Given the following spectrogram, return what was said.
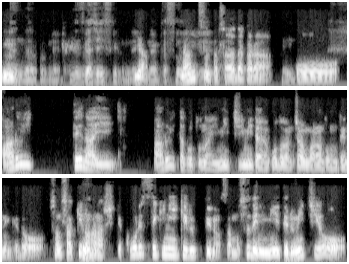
う。なんんだろうね。難しいですけどね。いやなんかそう。なんつうかさ、だからうん、こう、歩いてない、歩いたことない道みたいなことなんちゃうんかなと思ってんねんけど、そのさっきの話って効率的に行けるっていうのはさ、もうすでに見えてる道を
